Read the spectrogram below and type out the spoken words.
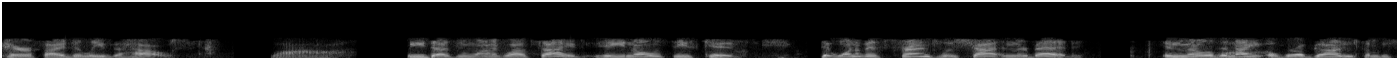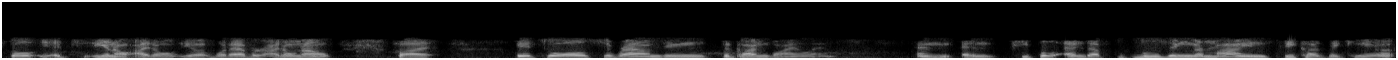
terrified to leave the house. Wow. He doesn't want to go outside. He knows these kids. That one of his friends was shot in their bed in the middle of the Wow. night over a gun. Somebody stole it's you know, I don't you know, whatever, I don't know. But it's all surrounding the gun violence. And and people end up losing their minds because they can't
